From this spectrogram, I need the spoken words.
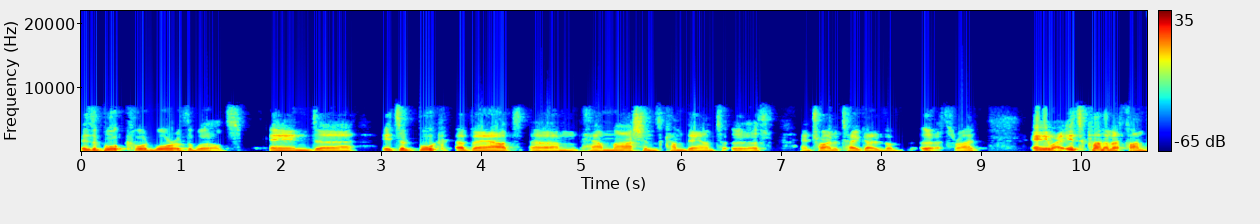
There's a book called War of the Worlds, and uh, it's a book about um, how Martians come down to Earth and try to take over Earth, right? Anyway, it's kind of a fun,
